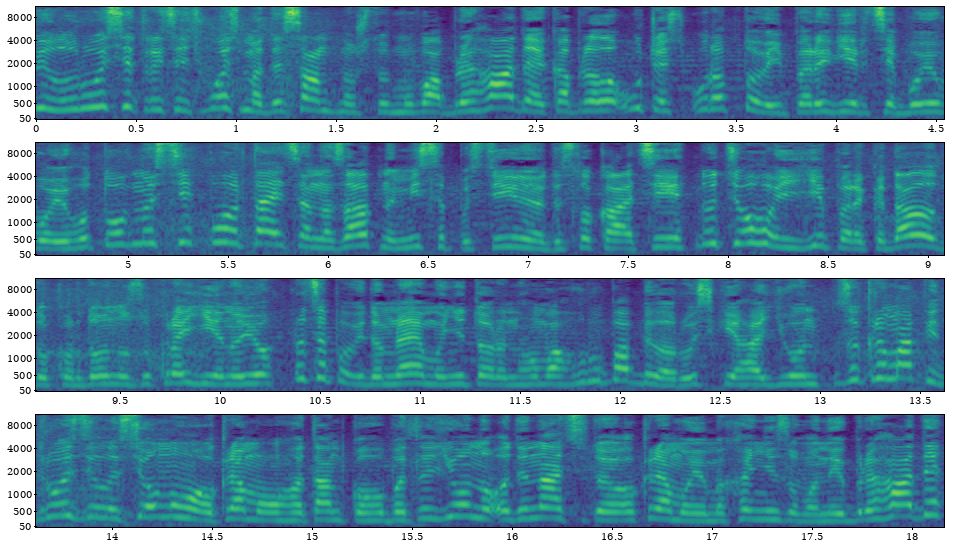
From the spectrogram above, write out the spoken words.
Білорусі 38-ма десантно-штурмова бригада, яка брала участь у раптовій перевірці бойової готовності, повертається назад на місце постійної дислокації. До цього її перекидали до кордону з Україною. Про це повідомляє моніторингова група Білоруський гаюн. Зокрема, підрозділи 7-го окремого танкового батальйону 11-ї окремої механізованої бригади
